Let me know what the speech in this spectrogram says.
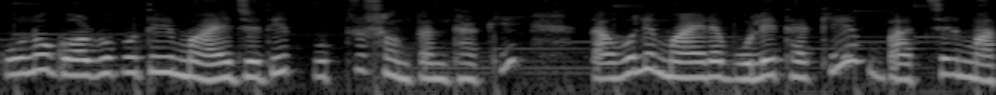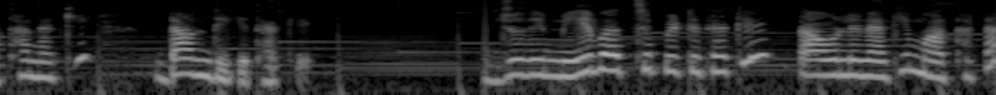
কোনো গর্ভবতীর মায়ের যদি পুত্র সন্তান থাকে, তাহলে মায়েরা বলে থাকে বাচ্চার মাথা নাকি ডান দিকে থাকে। যদি মেয়ে বাচ্চা পেটে থাকে, তাহলে নাকি মাথাটা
